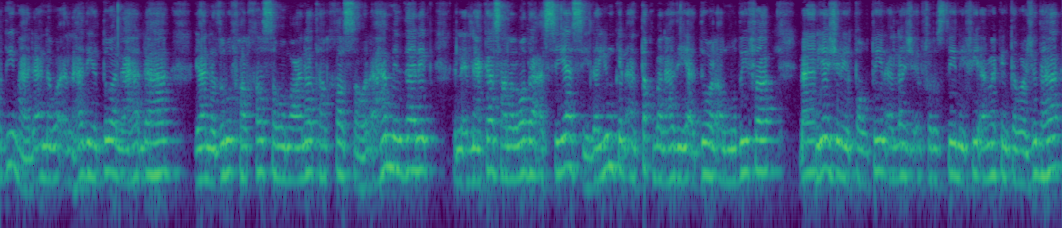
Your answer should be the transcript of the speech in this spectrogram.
تقديمها لأن هذه الدول لها يعني ظروفها الخاصة ومعاناتها الخاصة. والأهم من ذلك الانعكاس على الوضع السياسي. لا يمكن أن تقبل هذه الدول المضيفة بأن يجري توطين اللاجئ الفلسطيني في أماكن تواجدها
